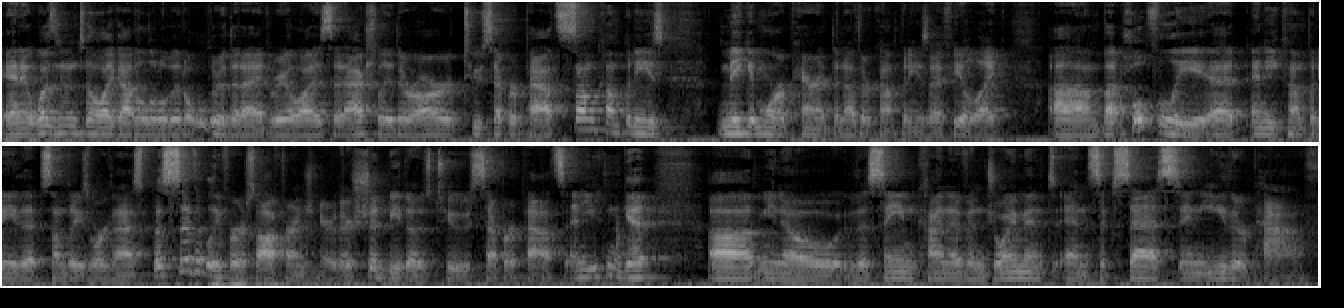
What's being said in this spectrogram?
And it wasn't until I got a little bit older that I had realized that actually there are two separate paths. Some companies make it more apparent than other companies, I feel like. Um, but hopefully, at any company that somebody's working at, specifically for a software engineer, there should be those two separate paths, and you can get, uh, you know, the same kind of enjoyment and success in either path.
